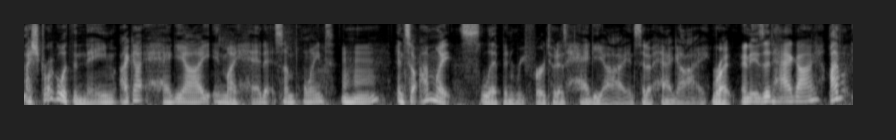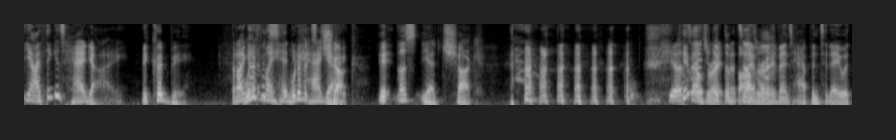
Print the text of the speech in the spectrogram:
I struggle with the name. I got Haggai in my head at some point. Mm-hmm. And so I might slip and refer to it as Haggai instead of Haggai. Right. And is it Haggai? I've, yeah, I think it's Haggai. It could be. But I What got in my head what if it's Haggai. Chuck? It, let's yeah, Chuck. Yeah, that Imagine if the That Bible right. events happen today with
